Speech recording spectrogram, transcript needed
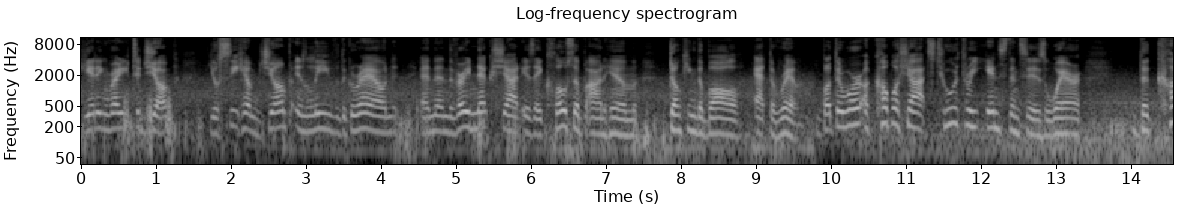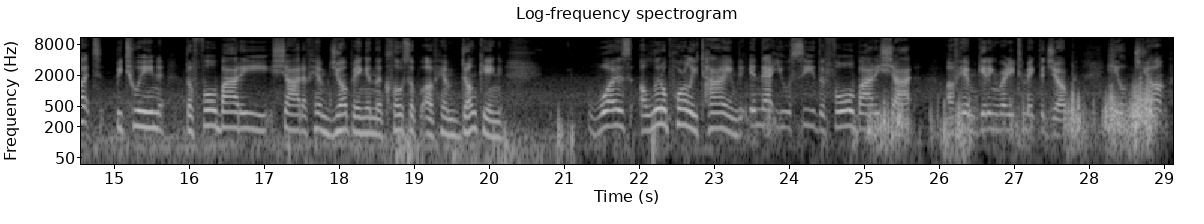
getting ready to jump you'll see him jump and leave the ground, and then the very next shot is a close up on him dunking the ball at the rim. But there were a couple shots, two or three instances where the cut between the full body shot of him jumping and the close up of him dunking was a little poorly timed in that you will see the full body shot of him getting ready to make the jump. He'll jump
